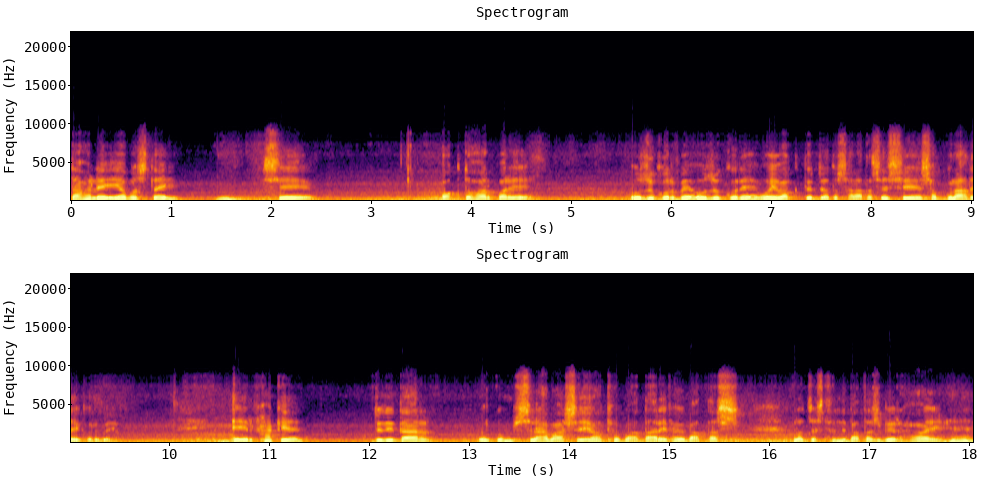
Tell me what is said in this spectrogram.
তাহলে এই অবস্থায় সে অক্ত হওয়ার পরে অজু করবে অজু করে ওই ওয়াক্তের যত সালাত আছে সে সবগুলো আদায় করবে। এর ফাঁকে যদি তার ওরকম স্রাব আসে অথবা তার এভাবে বাতাস, লজ্জাস্থান বাতাস বের হয় হ্যাঁ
